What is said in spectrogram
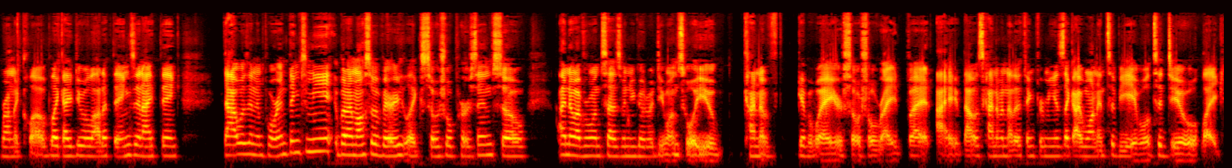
run a club. Like I do a lot of things, and I think that was an important thing to me. But I'm also a very like social person, so I know everyone says when you go to a D1 school, you kind of give away your social right. But I that was kind of another thing for me is like I wanted to be able to do like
